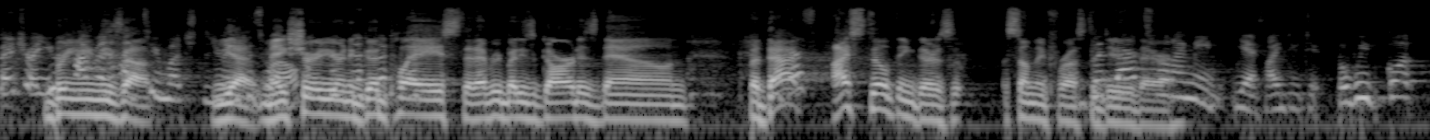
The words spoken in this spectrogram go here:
Make sure you bringing these up. too much to drink yeah, as make sure you're in a good place, that everybody's guard is down. But that I still think there's something for us to do that's there. That's what I mean. Yes, I do too. But we've got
